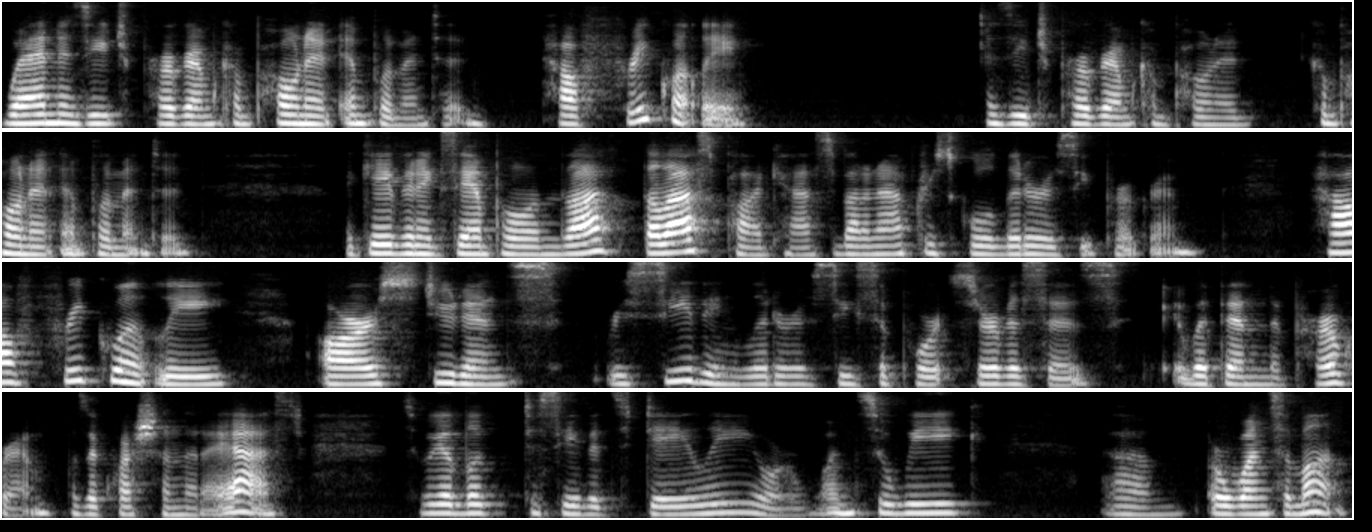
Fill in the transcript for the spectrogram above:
When is each program component implemented? How frequently is each program component component implemented? I gave an example in the last podcast about an after school literacy program. How frequently are students receiving literacy support services within the program? Was a question that I asked. So we had looked to see if it's daily or once a week um, or once a month.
